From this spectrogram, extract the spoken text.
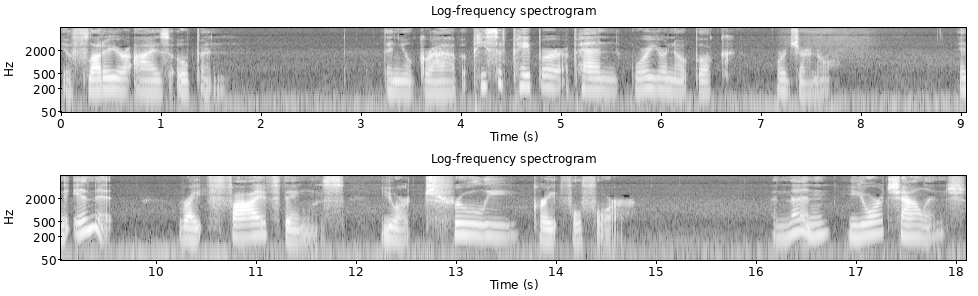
You'll flutter your eyes open. Then you'll grab a piece of paper, a pen, or your notebook or journal. And in it, write five things you are truly grateful for. And then your challenge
